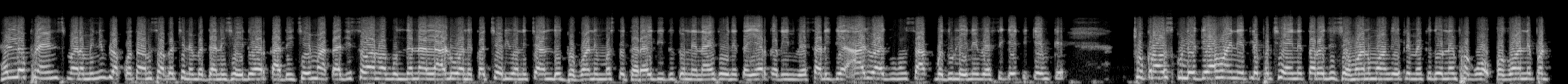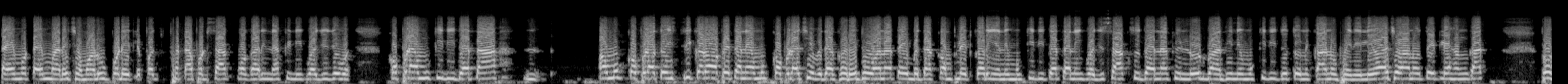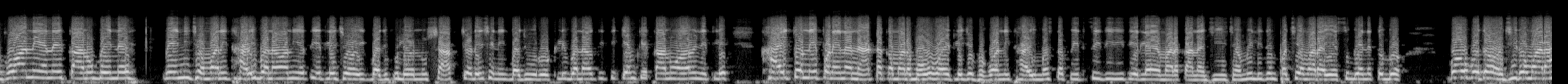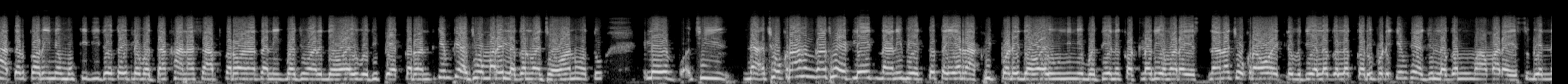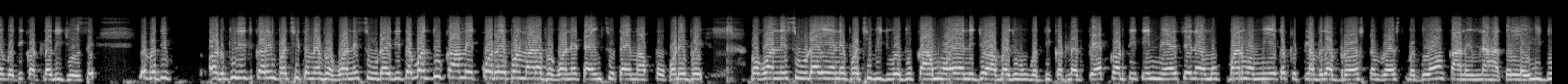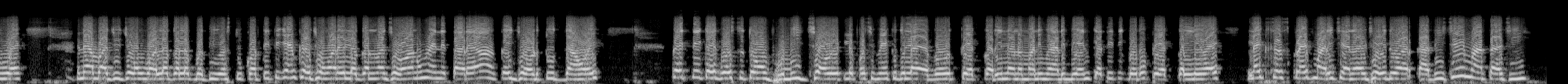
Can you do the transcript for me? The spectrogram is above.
Hello friends મારા mini blog તમારું સ્વાગત છે ને બધાને જય દ્વારકાધી. જય માતાજી. સવારમાં ગુંદરના લાડુ અને કચેરીઓ અને ચાંદૂત ભગવાને મસ્ત ધરાઈ દીધું તો નાઈ ધોઈને તૈયાર કરીને બેસાડી દે આજ બાજુ હું શાક બધું લઈને બેસી ગઈ હતી કેમ કે છોકરાઓ સ્કૂલે ગયા હોય ને એટલે પછી એને તરત જ જમવાનું માંગે. એટલે મેં કીધું ભગવાનને પણ ટાઈમો ટાઈમ મારે જમાડવું પડે. એટલે ફટાફટ શાક વગાડી નાખીને એક બાજુ જો કપડાં મૂકી દીધા હતા. અમુક કપડાં તો ઇસ્ત્રી કરવા આપ્યા હતા અમુક કપડાં છે બધા ઘરે ધોવાના હતા, એ બધા કમ્પ્લીટ કરી અને મૂકી દીધા હતા એક બાજુ શાક સુધાર નાખ્યું લોટ બાંધીને મૂકી દીધો તો અને કાનુભાઈને લેવા જવાનો હતો એટલે હંગાત ભગવાનને અને કાનુભાઈને બેની જમવાની થાળી બનાવવાની હતી એટલે જો એક બાજુ ફુલેવરનું શાક ચડે છે ને એક બાજુ રોટલી બનાવતી હતી, કેમ કે કાનું આવે ને એટલે ખાય તો નહીં, પણ એના નાટક અમારા બહુ હોય એટલે જો ભગવાનની થાળી મસ્ત પીરસી દીધી હતી એટલે અમારા કાનાજીએ જમી લીધું પછી અમારા યસુબેને તો બહુ બધા હજીરો મારા હાથર કરીને મૂકી દીધો હતો એટલે બધા ખાના સાફ કરવાના હતા એક બાજુ મારે દવાઈ બધી પેક કરવાની. કેમ કે હજુ અમારે લગ્નમાં જવાનું હતું. એટલે પછી છોકરા હંગાત હોય એટલે એક નાની બેગ તો તૈયાર રાખવી જ પડે દવાઈઓની ને બધી અને કટલરી અમારા નાના છોકરા હોય એટલે બધી અલગ અલગ કરવી પડે. કેમ કે હજુ લગ્નમાં અમારા યશુબેન ને બધી કટલરી જોશે. એટલે બધી અડધી રીત કરીને પછી તમે ભગવાનને સુડાવી દીધા. બધું કામ એક રે પણ મારા ભગવાનને ટાઈમ ટુ ટાઈમ આપવો પડે ભાઈ. ભગવાનને સુડાઈ અને પછી બીજું બધું કામ હોય અને જો આ બાજુ હું બધી કટલર પેક કરતી હતી મેં છે ને અમુક મારી મમ્મીએ તો કેટલા બધા બ્રશ ને બ્રશ બધું કાન એમના હાથે લઈ લીધું હોય. અને આ બાજુ જો હું અલગ અલગ બધી વસ્તુ કરતી હતી, કેમ કે જો મારે લગ્નમાં જવાનું હોય ને તારે કઈ જડતું જ ના હોય. કંઈક ને વસ્તુ તો હું ભૂલી જ જાઉં. એટલે પછી મેં કીધું, લાય અગાઉ પેક કરી લો અને મારી મારી બેન કહેતી હતી, બધું પેક કરી લેવાય. લાઈક સબસ્ક્રાઇબ મારી ચેનલ જય દ્વારકાધી જય માતાજી.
